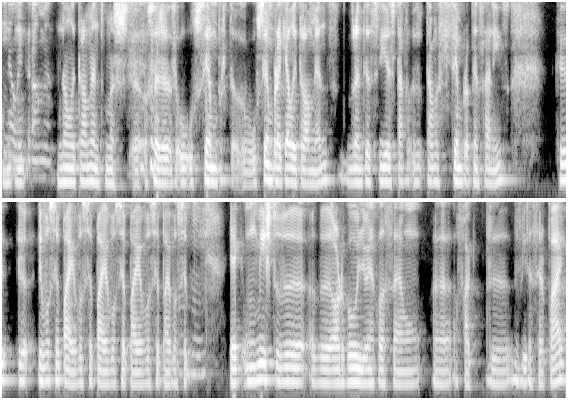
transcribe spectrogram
Não, um- literalmente. não literalmente, mas, eh, ou seja, o, sempre, o sempre é que é literalmente, durante esses dias estava, estava sempre a pensar nisso, que eu, eu vou ser pai, eu vou ser pai, eu vou ser pai, eu vou ser pai, eu vou ser Uhum. É um misto de, de orgulho em relação eh, ao facto de, de vir a ser pai,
